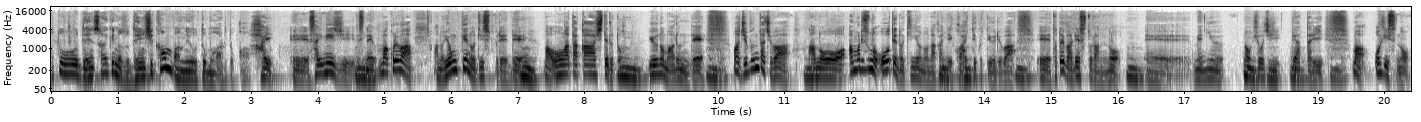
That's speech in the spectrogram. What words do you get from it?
あと、最近だと電子看板の用途もあるとか。はい。えー、サイネージですね。うん、まあ、これは、あの、4K のディスプレイで、うん、まあ、大型化してるというのもあるんで、うん、まあ、自分たちは、あの、あんまりその大手の企業の中にこう入っていくというよりは、えー、例えばレストランの、えー、メニュー、の表示であったり、まあ、オフィスの、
